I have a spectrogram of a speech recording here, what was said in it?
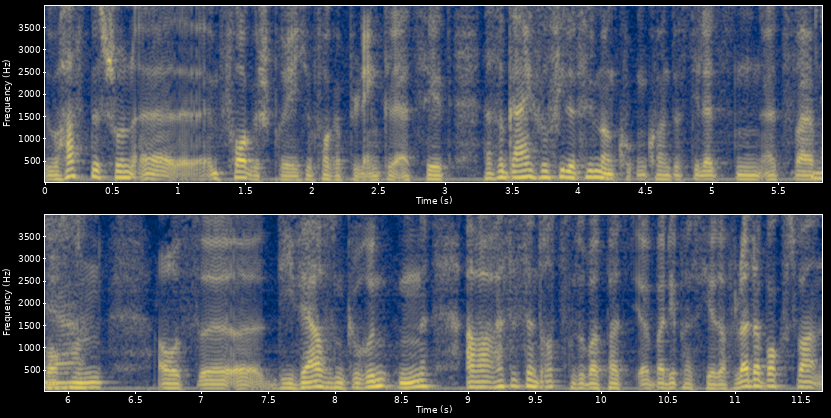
Du hast mir schon äh, im Vorgespräch, im Vorgeplänkel erzählt, dass du gar nicht so viele Filme angucken konntest die letzten äh, zwei Ja. Wochen aus äh, diversen Gründen. Aber was ist denn trotzdem so bei, äh, bei dir passiert? Auf Letterboxd war,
